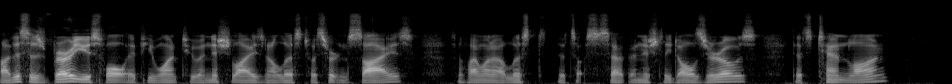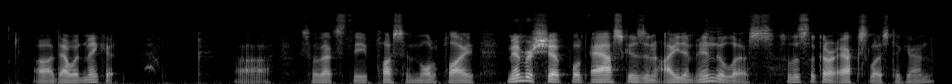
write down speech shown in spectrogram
Uh, this is very useful if you want to initialize in a list to a certain size. So if I want a list that's set initially to all zeros, that's 10 long, uh, that would make it. Uh, so that's the plus and multiply. Membership will ask is an item in the list. So let's look at our X list again.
